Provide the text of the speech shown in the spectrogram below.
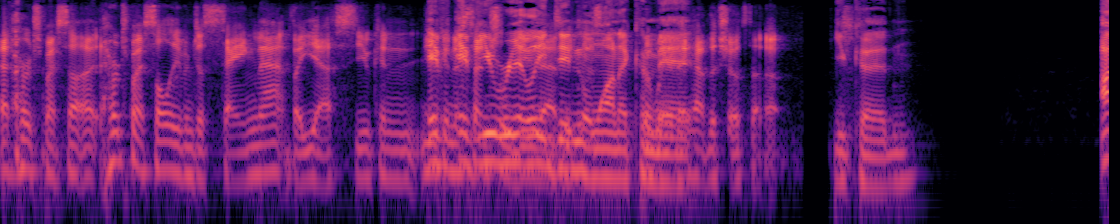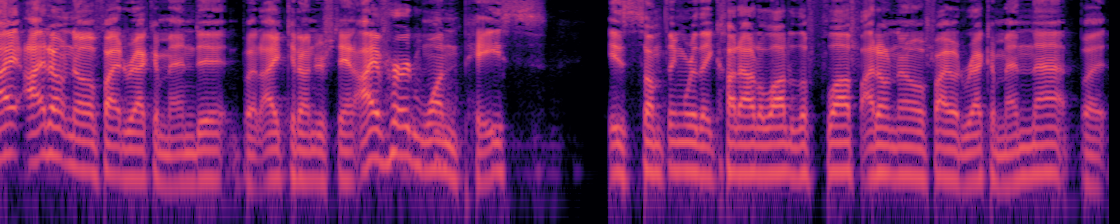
That hurts my soul. It hurts my soul even just saying that. But yes, you can. You If- can if you really didn't wanna the they commit. have the show set up. You could. I I don't know if I'd recommend it, but I could understand. I've heard One Pace is something where they cut out a lot of the fluff. I don't know if I would recommend that, but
